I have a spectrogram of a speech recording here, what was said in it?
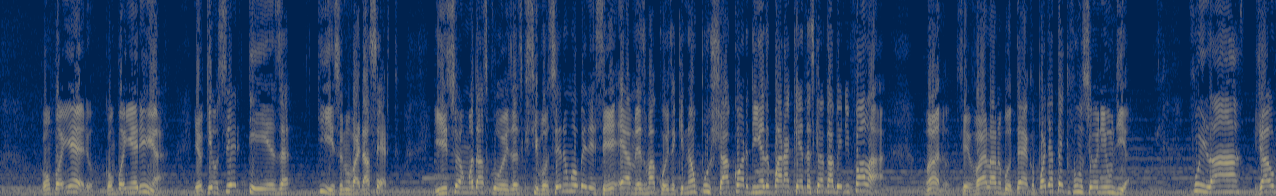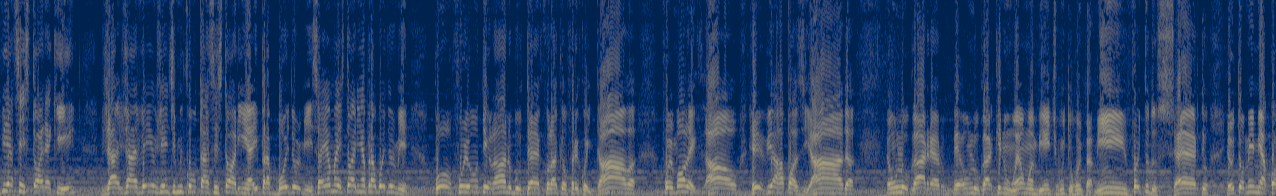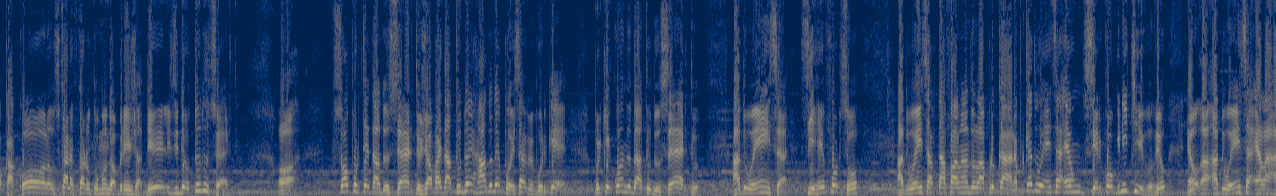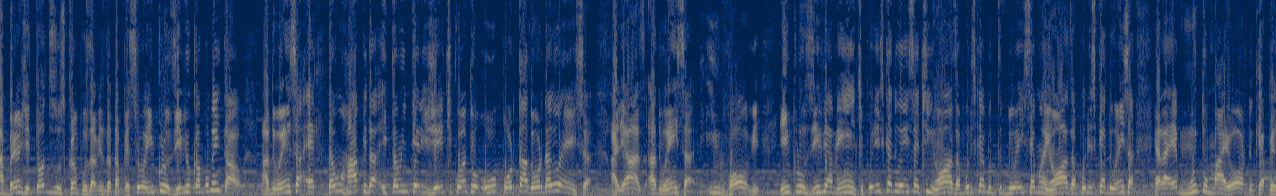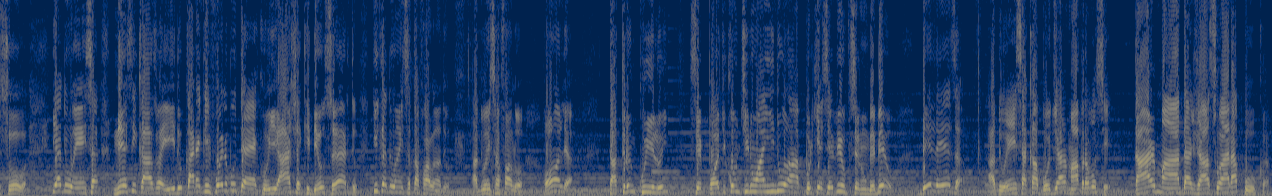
Companheiro, companheirinha, eu tenho certeza que isso não vai dar certo. Isso é uma das coisas que, se você não obedecer, é a mesma coisa que não puxar a cordinha do paraquedas que eu acabei de falar. Mano, você vai lá no boteco, pode até que funcione um dia. Fui lá, já ouvi essa história aqui, hein? Já, já veio gente me contar essa historinha aí pra boi dormir. Isso aí é uma historinha pra boi dormir. Pô, fui ontem lá no boteco lá que eu frequentava. Foi mó legal, revi a rapaziada é um lugar é, é um lugar que não é um ambiente muito ruim para mim. Foi tudo certo. Eu tomei minha Coca-Cola, os caras ficaram tomando a breja deles e deu tudo certo. Ó, só por ter dado certo já vai dar tudo errado depois, sabe por quê? Porque quando dá tudo certo, a doença se reforçou. A doença tá falando lá pro cara, porque a doença é um ser cognitivo, viu? É, a, a doença ela abrange todos os campos da vida da pessoa, inclusive o campo mental. A doença é tão rápida e tão inteligente quanto o portador da doença. Aliás, a doença envolve inclusive a mente. Por isso que a doença é tinhosa, por isso que a doença é manhosa, por isso que a doença ela é muito maior do que a pessoa. E a doença, nesse caso aí, do cara que foi no boteco e acha que deu certo, o que, que a doença tá falando? A doença falou: olha, tá tranquilo, hein? Você pode continuar indo lá, porque você viu que você não bebeu? Beleza, a doença acabou de armar para você. Tá armada já a sua arapuca.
